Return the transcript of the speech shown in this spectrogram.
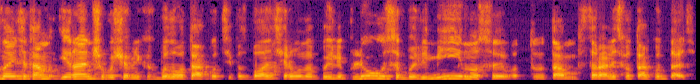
знаете, там и раньше в учебниках было вот так вот, типа, сбалансировано. Были плюсы, были минусы, вот там старались вот так вот дать.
